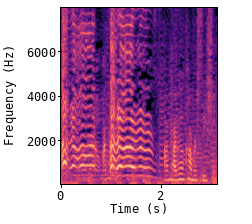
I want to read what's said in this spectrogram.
No, no, I'm, having, I'm having a conversation.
